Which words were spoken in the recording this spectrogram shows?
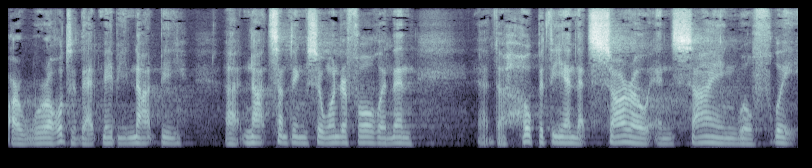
our world that maybe not be uh, not something so wonderful. And then uh, the hope at the end that sorrow and sighing will flee.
